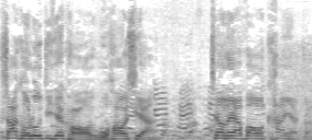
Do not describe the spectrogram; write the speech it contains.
沙口路地铁口五号线，希望大家帮我看一下转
